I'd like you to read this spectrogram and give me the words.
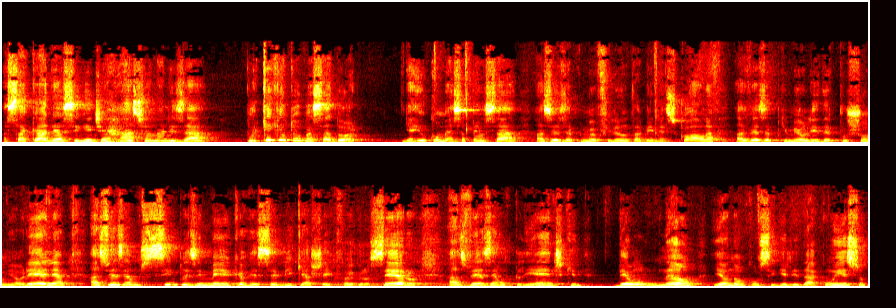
a sacada é a seguinte: é racionalizar. Por que, que eu estou com essa dor? E aí eu começo a pensar. Às vezes é porque meu filho não está bem na escola, às vezes é porque meu líder puxou minha orelha, às vezes é um simples e-mail que eu recebi que achei que foi grosseiro, às vezes é um cliente que deu um não e eu não consegui lidar com isso.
